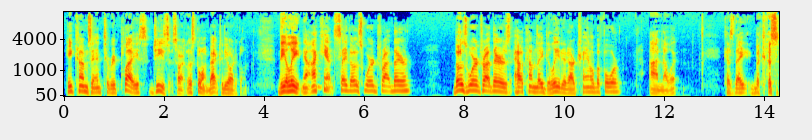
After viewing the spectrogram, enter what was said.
He comes in to replace Jesus. All right, let's go on. Back to the article. The elite. Now, I can't say those words right there. Those words right there is how come they deleted our channel before. I know it because they because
